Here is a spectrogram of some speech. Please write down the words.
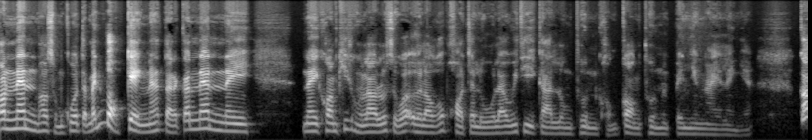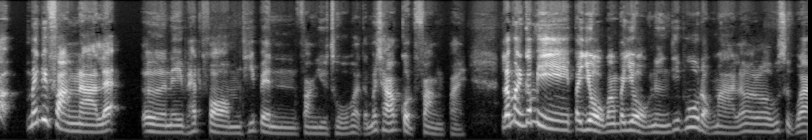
ก็แน่นพอสมควรแต่ไม่ได้บอกเก่งนะ แต่ก็แน่นในในความคิดของเรารู้สึกว่าเออเราก็พอจะรู้แล้ววิธีการลงทุนของกองทุนมันเป็นยังไงอะไรเงี้ย ก็ไม่ได้ฟังนานและ เออในแพลตฟอร์มที่เป็นฟัง YouTube อะแต่เมื่อเช้ากดฟังไป แล้วมันก็มีประโยคบางประโยคหนึ่งที่พูดออกมาแล้วเรารู้สึกว่า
